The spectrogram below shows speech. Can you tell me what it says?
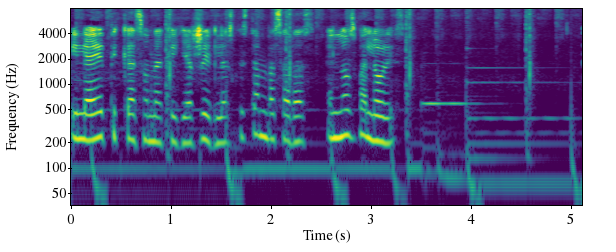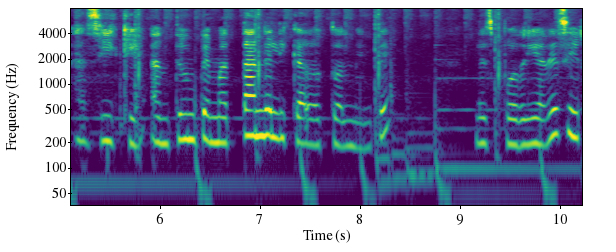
y la ética son aquellas reglas que están basadas en los valores. Así que ante un tema tan delicado actualmente, les podría decir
